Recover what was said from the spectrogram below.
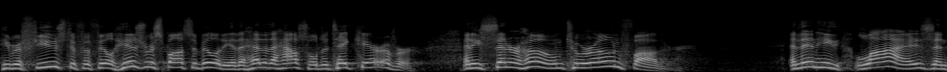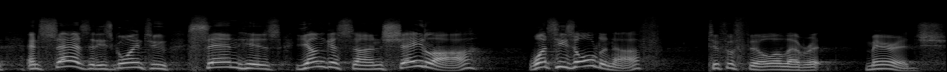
he refused to fulfill his responsibility as the head of the household to take care of her. And he sent her home to her own father. And then he lies and, and says that he's going to send his youngest son, Shelah, once he's old enough, to fulfill a levirate marriage.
